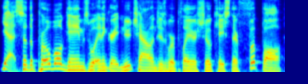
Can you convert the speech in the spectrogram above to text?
Yeah, so the Pro Bowl games will integrate new challenges where players showcase their football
